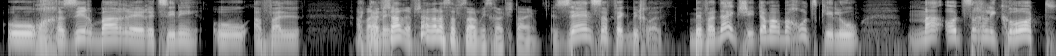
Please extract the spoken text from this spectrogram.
הוא חזיר בר אה, רציני, הוא, אבל... אבל אתה מ- אפשר, אפשר על הספסל משחק 2. זה אין ספק בכלל. בוודאי, כשאיתמר בחוץ, כאילו, מה עוד צריך לקרות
